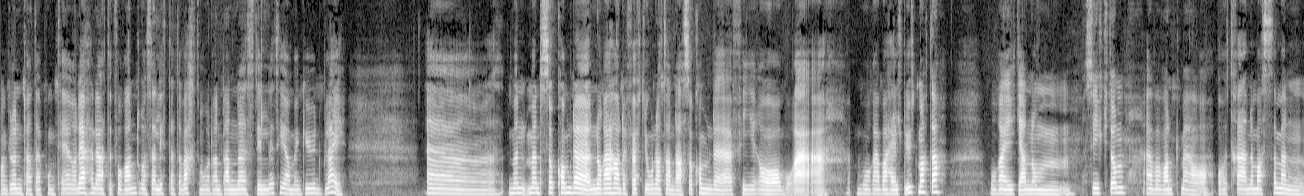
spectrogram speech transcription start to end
Og grunnen til at jeg punkterer det, er at det forandrer seg litt etter hvert hvordan denne stilletida med Gud ble. Eh, men, men, så kom det, når jeg hadde født Jonathan, da, så kom det fire år hvor jeg, hvor jeg var helt utmatta hvor jeg gikk gjennom sykdom. Jeg var vant med å, å, trene masse, men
